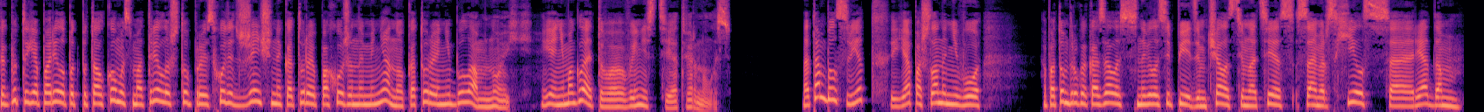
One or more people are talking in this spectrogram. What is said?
Как будто я парила под потолком и смотрела, что происходит с женщиной, которая похожа на меня, но которая не была мной. Я не могла этого вынести и отвернулась. А там был свет, и я пошла на него, а потом вдруг оказалась на велосипеде, мчалась в темноте с Саммерс-Хиллз, а рядом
